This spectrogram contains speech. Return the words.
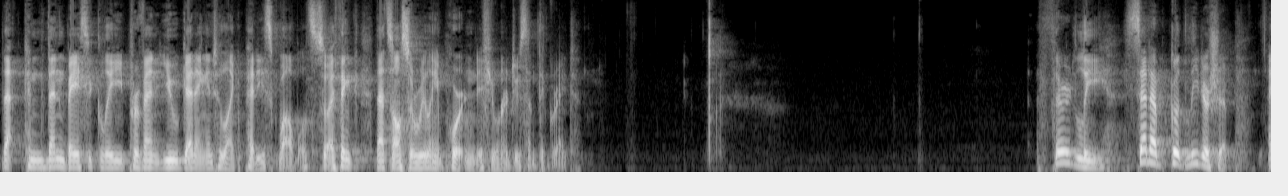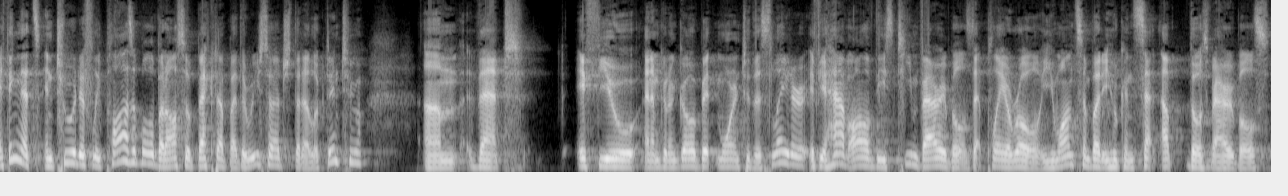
that can then basically prevent you getting into like petty squabbles. So I think that's also really important if you want to do something great. Thirdly, set up good leadership. I think that's intuitively plausible, but also backed up by the research that I looked into. Um, that if you, and I'm going to go a bit more into this later, if you have all of these team variables that play a role, you want somebody who can set up those variables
